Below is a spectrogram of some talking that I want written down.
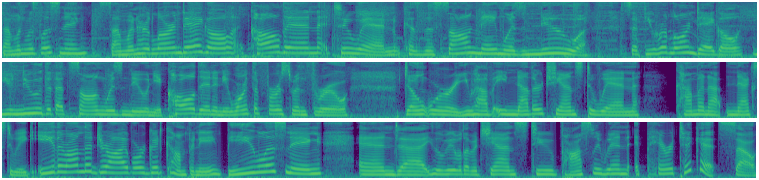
Someone was listening. Someone heard Lauren Daigle called in to win because the song name was new. So if you heard Lauren Daigle, you knew that that song was new and you called in and you weren't the first one through. Don't worry, you have another chance to win coming up next week, either on the drive or good company. Be listening, and uh, you'll be able to have a chance to possibly win a pair of tickets. So,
